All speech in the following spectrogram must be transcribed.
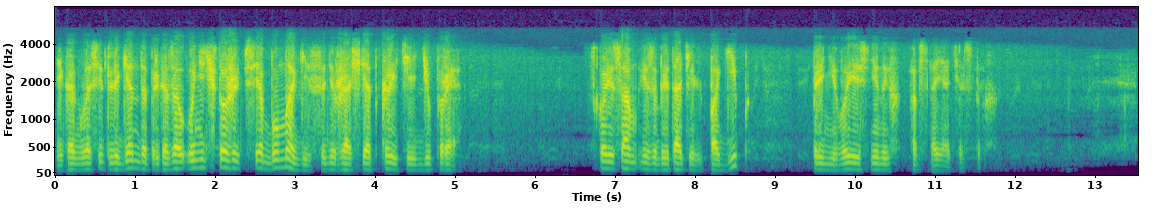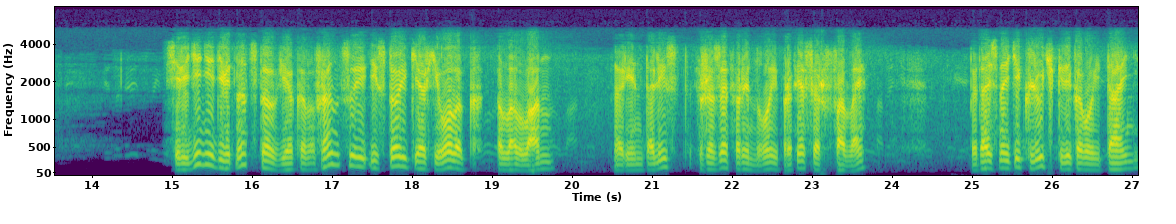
и, как гласит легенда, приказал уничтожить все бумаги, содержащие открытие Дюпре. Вскоре сам изобретатель погиб при невыясненных обстоятельствах. В середине XIX века во Франции историк и археолог Лалан, ориенталист Жозеф Рено и профессор Фаве, пытаясь найти ключ к вековой тайне,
